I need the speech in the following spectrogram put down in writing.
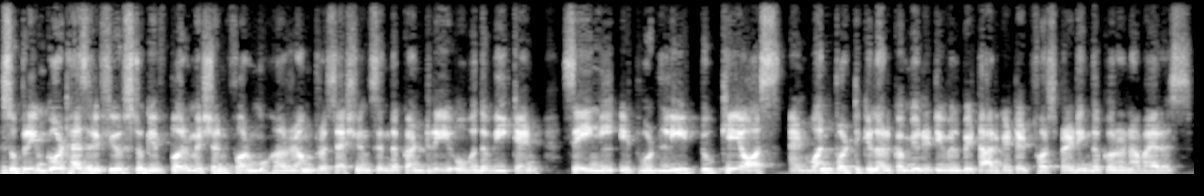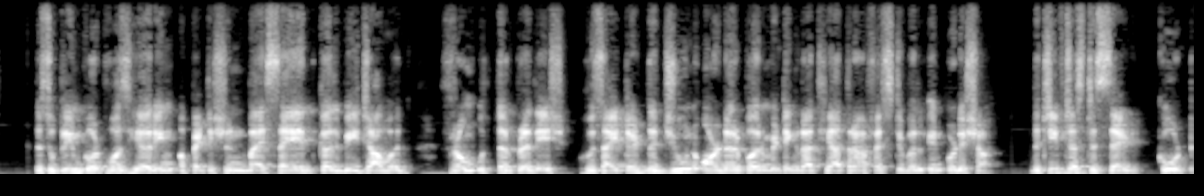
The Supreme Court has refused to give permission for Muharram processions in the country over the weekend, saying it would lead to chaos and one particular community will be targeted for spreading the coronavirus. The Supreme Court was hearing a petition by Syed Kalbi Jawad from Uttar Pradesh, who cited the June order permitting Rath Yatra festival in Odisha. The Chief Justice said, quote,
